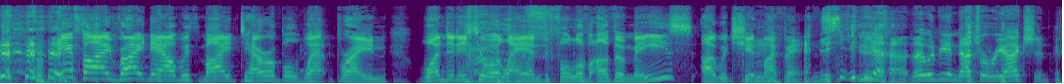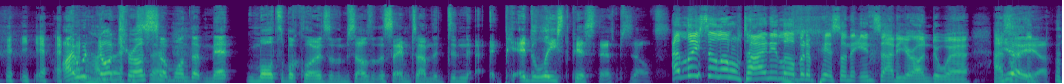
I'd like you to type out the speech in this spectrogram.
if I, right now, with my terrible wet brain, wandered into a land full of other me's, I would shit my mm. pants. yeah, that would be a natural reaction. yeah. I would not trust 100%. someone that met multiple clones of themselves at the same time that didn't at least piss themselves. At least a little tiny little bit of piss on the inside of your underwear as Yeah, like yeah. a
